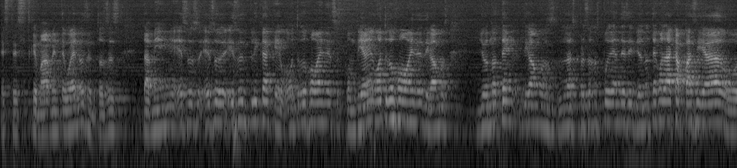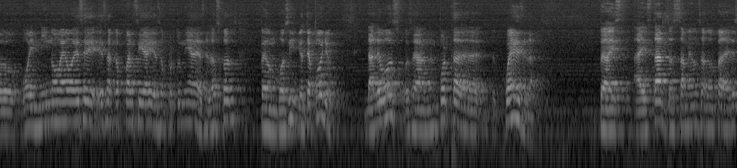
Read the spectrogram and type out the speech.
este, extremadamente buenos, entonces también eso, es- eso, eso implica que otros jóvenes confían en otros jóvenes, digamos, yo no tengo, digamos, las personas podrían decir, yo no tengo la capacidad o, o en mí no veo ese, esa capacidad y esa oportunidad de hacer las cosas, pero en vos sí, yo te apoyo, dale vos, o sea, no importa, jueguesela. Pero ahí, ahí está, entonces también un saludo para ellos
